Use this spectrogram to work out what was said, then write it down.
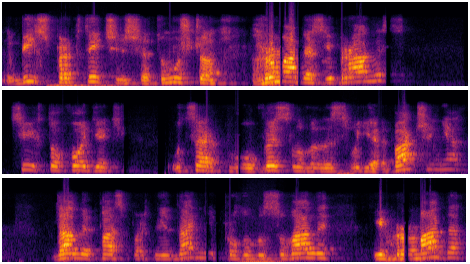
більш практичніше, тому що громада зібралась, всі, хто ходять у церкву, висловили своє бачення, дали паспортні дані, проголосували, і громада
